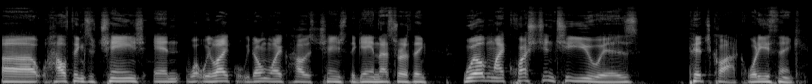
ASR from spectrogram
uh, how things have changed, and what we like, what we don't like, how it's changed the game, that sort of thing. Will, my question to you is pitch clock. What do you think?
